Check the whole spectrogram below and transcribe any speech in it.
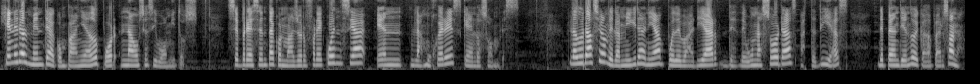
generalmente acompañado por náuseas y vómitos. Se presenta con mayor frecuencia en las mujeres que en los hombres. La duración de la migraña puede variar desde unas horas hasta días, dependiendo de cada persona.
